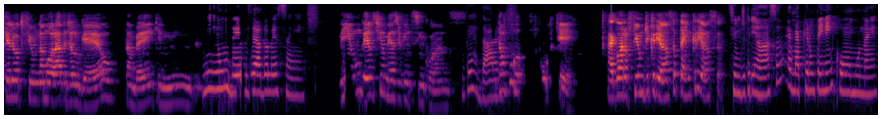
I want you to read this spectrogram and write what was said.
Aquele outro filme, Namorada de Aluguel, também, que... Nenhum deles é adolescente. Nenhum deles tinha menos de 25 anos. Verdade. Então, por, por quê? Agora, filme de criança tem criança. Filme de criança é mas porque não tem nem como, né?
